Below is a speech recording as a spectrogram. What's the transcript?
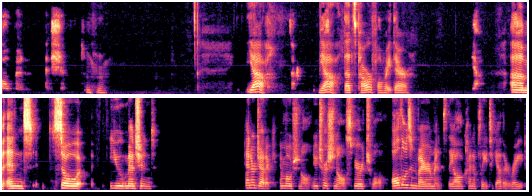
open and shift. Mm-hmm. Yeah. Yeah, that's powerful right there. Yeah. Um, and so you mentioned energetic, emotional, nutritional, spiritual, all those environments, they all kind of play together, right?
